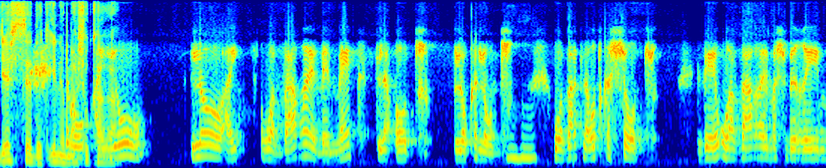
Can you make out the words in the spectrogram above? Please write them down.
יש סדק, הנה תראו, משהו קרה. היו, לא, הוא עבר אה, באמת תלאות לא קלות. הוא עבר תלאות קשות. והוא עבר אה, משברים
